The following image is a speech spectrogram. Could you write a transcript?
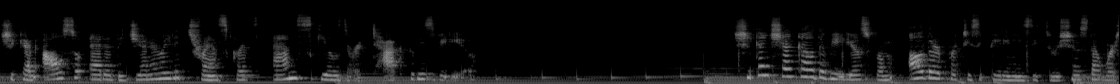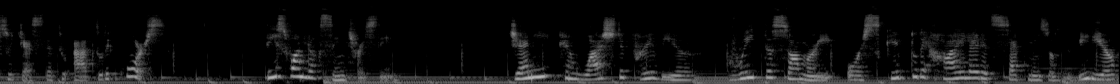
She can also edit the generated transcripts and skills that are tagged to this video. She can check out the videos from other participating institutions that were suggested to add to the course. This one looks interesting. Jenny can watch the preview, read the summary, or skip to the highlighted segments of the video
